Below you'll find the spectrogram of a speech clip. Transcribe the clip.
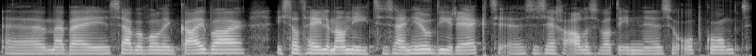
Eh, maar bij Sabawon en Kaibar is dat helemaal niet. Ze zijn heel direct, eh, ze zeggen alles wat in eh, ze opkomt.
